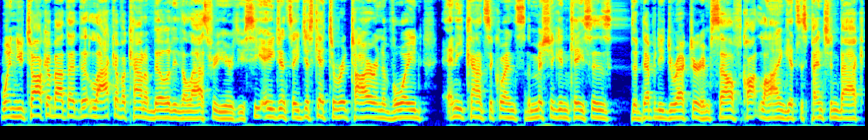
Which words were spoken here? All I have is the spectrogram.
When you talk about that, that lack of accountability the last few years, you see agents, they just get to retire and avoid any consequence. The Michigan cases, the deputy director himself caught lying, gets his pension back.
